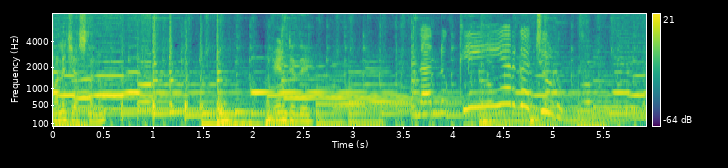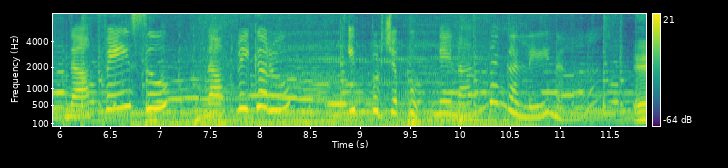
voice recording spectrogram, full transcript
మళ్ళీ చేస్తాను. ఏంటిది? నన్ను క్లియర్గా చూడు. నా ఫేసు నా ఫిగరు. ఇప్పుడు చెప్పు నేను అందంగా లేనా? ఏ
